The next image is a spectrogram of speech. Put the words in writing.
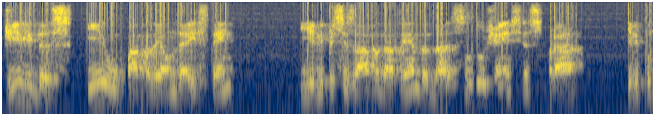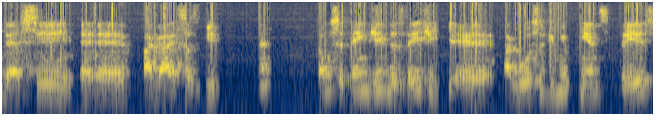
dívidas que o Papa Leão X tem e ele precisava da venda das indulgências para que ele pudesse é, é, pagar essas dívidas. Então você tem dívidas desde é, agosto de 1513,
